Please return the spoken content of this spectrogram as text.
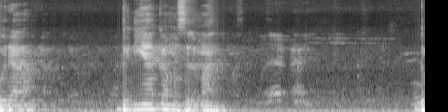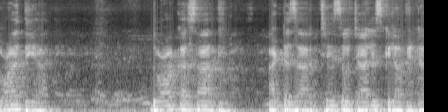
پورا دنیا کا مسلمان دعا دیا۔ دعا کا ساتھ آٹھ ہزار چھ سو چالیس کلومیٹر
